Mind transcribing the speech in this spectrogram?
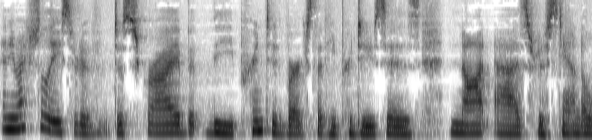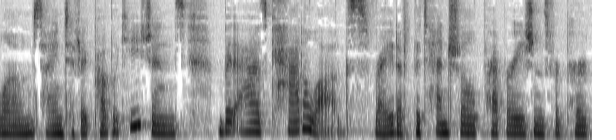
And you actually sort of describe the printed works that he produces not as sort of standalone scientific publications, but as catalogs, right, of potential preparations for per-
